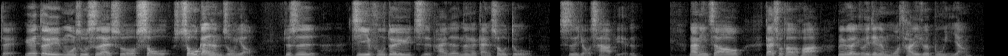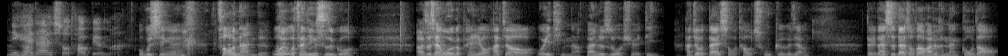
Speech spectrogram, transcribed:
对，因为对于魔术师来说，手手感很重要，就是肌肤对于纸牌的那个感受度是有差别的。那你只要戴手套的话，那个有一点的摩擦力就会不一样。你可以戴手套变吗？我不行哎、欸，超难的。我我曾经试过，啊、呃，之前我有个朋友，他叫威霆啊，反正就是我学弟，他就戴手套出歌这样。对，但是戴手套的话就很难勾到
